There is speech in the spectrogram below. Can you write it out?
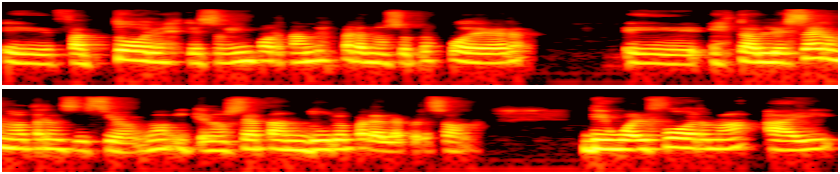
eh, factores que son importantes para nosotros poder eh, establecer una transición ¿no? y que no sea tan duro para la persona. De igual forma, hay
